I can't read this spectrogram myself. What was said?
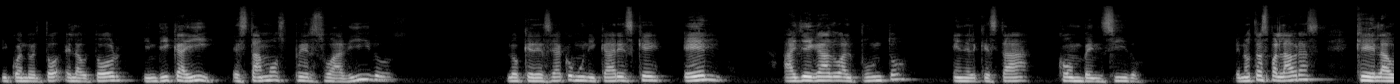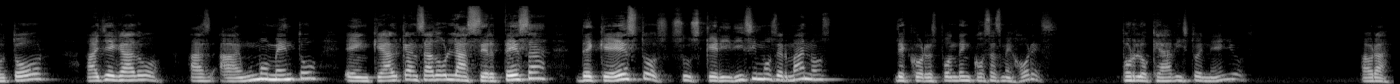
Y cuando el, el, autor indica ahí, estamos persuadidos, lo que desea comunicar es que él ha llegado al punto en el que está convencido. En otras palabras, que el autor ha llegado a, un momento en que ha alcanzado la certeza de que estos, sus queridísimos hermanos, le corresponden cosas mejores, por lo que ha visto en ellos. Ahora,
